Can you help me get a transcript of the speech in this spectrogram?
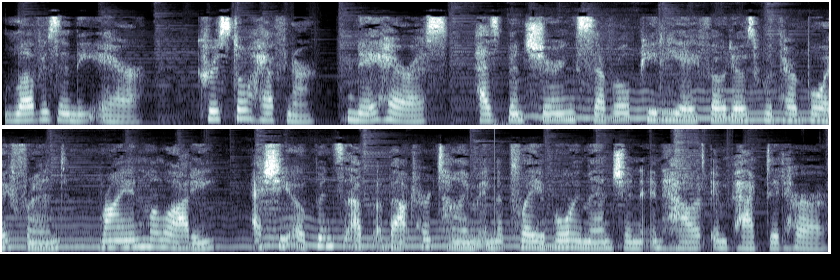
Love is in the air. Crystal Hefner, née Harris, has been sharing several PDA photos with her boyfriend, Ryan Malaty, as she opens up about her time in the Playboy Mansion and how it impacted her.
